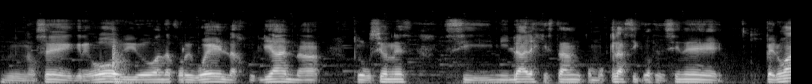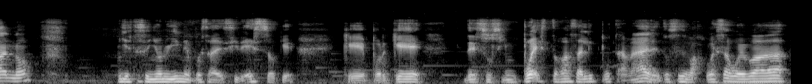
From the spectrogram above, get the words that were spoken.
No sé, Gregorio, Anda Corrihuela, Juliana, producciones similares que están como clásicos del cine peruano. Y este señor viene pues a decir eso, que, que por qué de sus impuestos va a salir puta madre. Entonces bajo esa huevada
